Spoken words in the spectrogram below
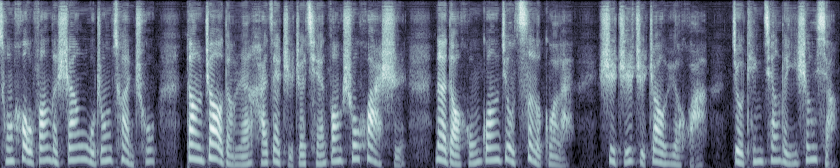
从后方的山雾中窜出，当赵等人还在指着前方说话时，那道红光就刺了过来，是直指赵月华。就听“枪”的一声响，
